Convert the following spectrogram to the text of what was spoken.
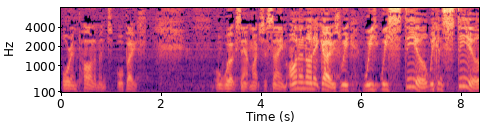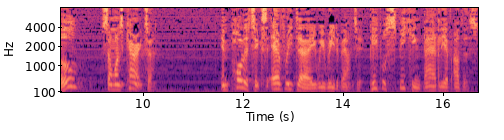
or in Parliament or both. All works out much the same. On and on it goes. We, we, we steal, we can steal someone's character. In politics, every day we read about it. People speaking badly of others.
